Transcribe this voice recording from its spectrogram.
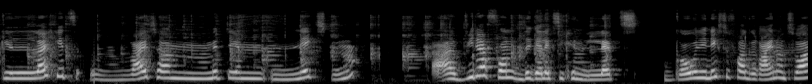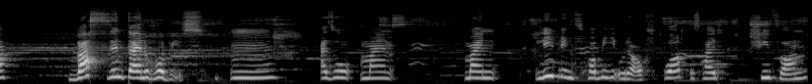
gleich geht's weiter mit dem nächsten. Äh, wieder von The Galaxy King. Let's go in die nächste Frage rein. Und zwar, was sind deine Hobbys? Mm, also, mein, mein Lieblingshobby oder auch Sport ist halt Skifahren.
